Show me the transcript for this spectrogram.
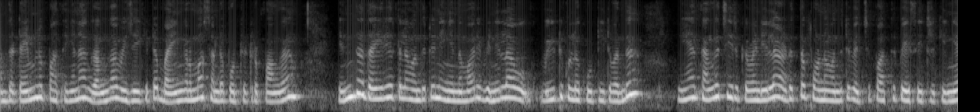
அந்த டைமில் பார்த்தீங்கன்னா கங்கா விஜய் கிட்ட பயங்கரமாக சண்டை போட்டுட்ருப்பாங்க எந்த தைரியத்தில் வந்துட்டு நீங்கள் இந்த மாதிரி வெண்ணிலா வீட்டுக்குள்ளே கூட்டிகிட்டு வந்து ஏன் தங்கச்சி இருக்க வேண்டியல? அடுத்த பொண்ணை வந்துட்டு வச்சு பார்த்து பேசிகிட்டு இருக்கீங்க.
